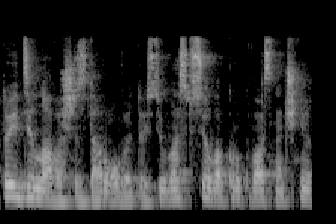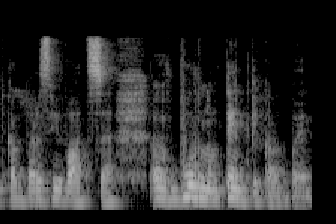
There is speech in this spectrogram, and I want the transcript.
то и дела ваши здоровы. То есть, у вас все вокруг вас начнет как бы развиваться э, в бурном темпе как бы.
